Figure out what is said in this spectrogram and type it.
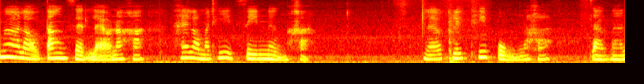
เมื่อเราตั้งเสร็จแล้วนะคะ ให้เรามาที่ซีนหนึ่งค่ะ แล้วคลิกที่ปุ่มนะคะ จากนั้น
